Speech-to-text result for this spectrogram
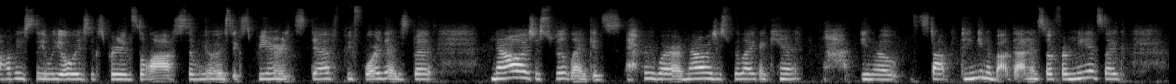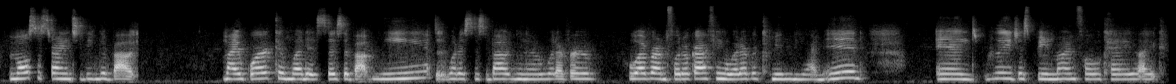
obviously we always experience loss and we always experience death before this, but now I just feel like it's everywhere. Now I just feel like I can't, you know, stop thinking about that. And so for me, it's like I'm also starting to think about my work and what it says about me, what it says about, you know, whatever whoever I'm photographing whatever community I'm in, and really just being mindful okay, like,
